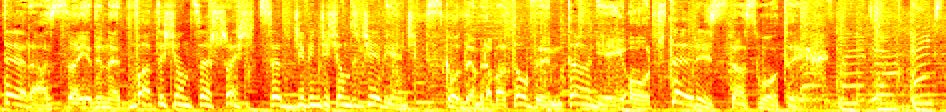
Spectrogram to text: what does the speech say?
Teraz za jedyne 2699. Z kodem rabatowym taniej o 400 zł. Wolność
